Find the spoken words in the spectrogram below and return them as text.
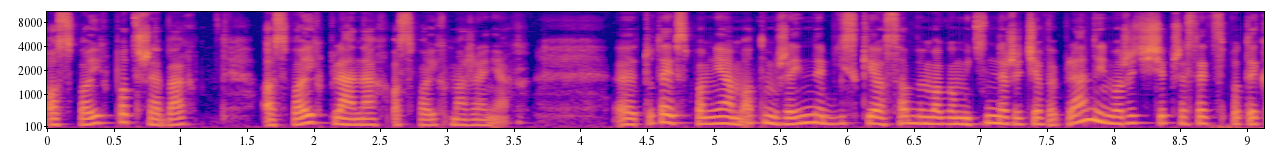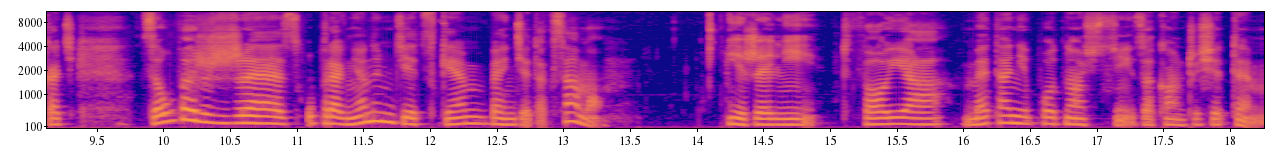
o swoich potrzebach, o swoich planach, o swoich marzeniach. E, tutaj wspomniałam o tym, że inne bliskie osoby mogą mieć inne życiowe plany i możecie się przestać spotykać. Zauważ, że z upragnionym dzieckiem będzie tak samo. Jeżeli Twoja meta niepłodności zakończy się tym,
